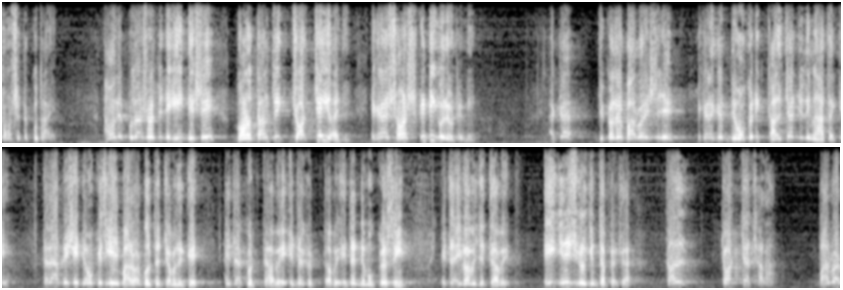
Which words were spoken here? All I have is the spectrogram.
সমস্যাটা কোথায়? আমাদের প্রধান সমস্যা যে এই দেশে গণতান্ত্রিক চর্চাই হয়নি, এখানে সংস্কৃতি গড়ে ওঠেনি। একটা যে কথা বারবার এসছে যে এখানে একটা ডেমোক্রেটিক কালচার যদি না থাকে, তাহলে আপনি সেই ডেমোক্রেসিকে বারবার বলতে হচ্ছে আমাদেরকে, এটা করতে হবে, এটা করতে হবে, এটা ডেমোক্রেসি এটা এইভাবে যেতে হবে। এই জিনিসগুলো কিন্তু আপনার একটা কাল চর্চা ছাড়া, বারবার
